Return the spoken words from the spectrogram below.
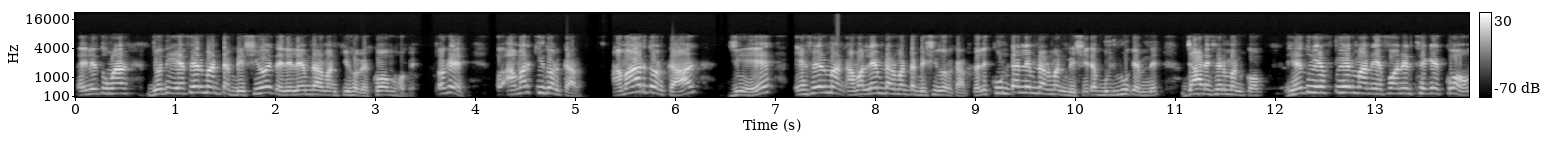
তাইলে তোমার যদি এফ এর মানটা বেশি হয় তাহলে লেমডার মান কি হবে? কম হবে। ওকে তো আমার কি দরকার? আমার দরকার যে এফ এর মান, আমার লেমডার মানটা বেশি দরকার। তাহলে কোনটা লেমডার মান বেশি? এটা বুঝব কেমনে? যার এফ এর মান কম। যেহেতু এফ টু এর মান এফ ওয়ানের থেকে কম,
